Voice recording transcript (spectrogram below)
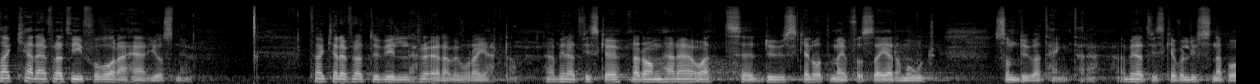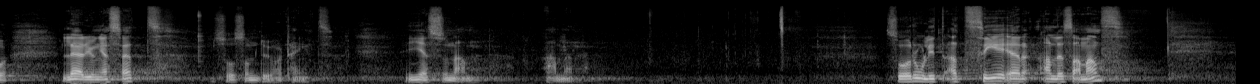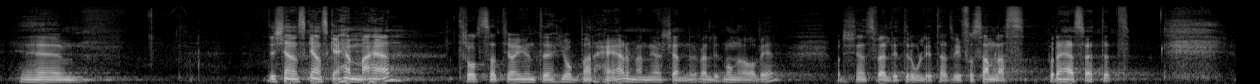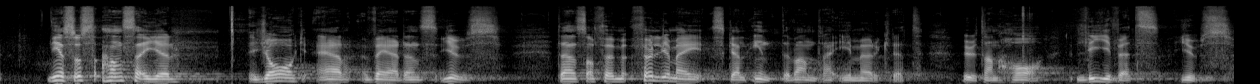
Tack Herre för att vi får vara här just nu. Tack Herre för att du vill röra vid våra hjärtan. Jag ber att vi ska öppna dem Herre och att eh, du ska låta mig få säga de ord som du har tänkt Herre. Jag ber att vi ska få lyssna på lärjungasätt så som du har tänkt. I Jesu namn. Amen. Så roligt att se er allesammans. Ehm, det känns ganska hemma här, trots att jag ju inte jobbar här, men jag känner väldigt många av er. Och det känns väldigt roligt att vi får samlas på det här sättet. Jesus han säger, jag är världens ljus. Den som följer mig skall inte vandra i mörkret, utan ha livets ljus.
